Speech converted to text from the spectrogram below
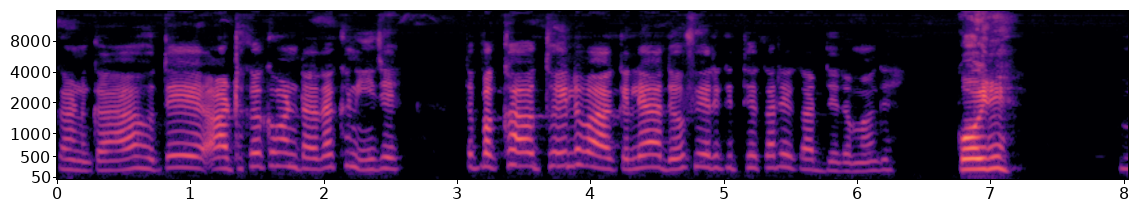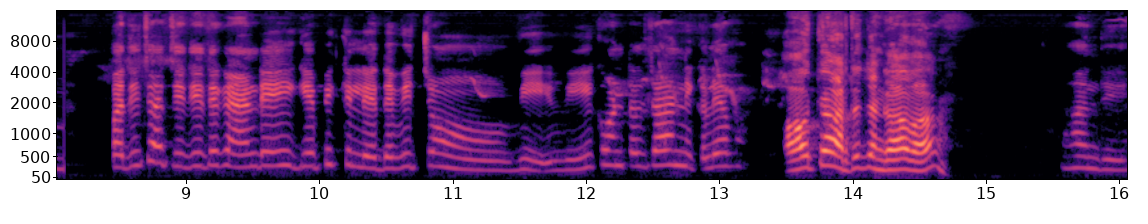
ਕਣਕ ਆਹੋ ਤੇ 8 ਕੁ ਕੁਇੰਟਲ ਰੱਖਣੀ ਜੇ ਤੇ ਪੱਖਾ ਉੱਥੋਂ ਹੀ ਲਵਾ ਕੇ ਲਿਆ ਦਿਓ ਫਿਰ ਕਿੱਥੇ ਘਰੇ ਕਰਦੇ ਰਵਾਂਗੇ। ਕੋਈ ਨਹੀਂ ਭਾਜੀ ਚਾਚੀ ਜੀ ਤੇ ਕਹਿਣ ਦੇ ਸੀਗੇ ਵੀ ਕਿੱਲੇ ਦੇ ਵਿੱਚੋਂ 20 20 ਕੁਇੰਟਲ ਝਾੜ ਨਿਕਲਿਆ ਵਾ। ਆਹ ਝਾੜ ਤੇ ਚੰਗਾ ਵਾ। ਹਾਂਜੀ।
